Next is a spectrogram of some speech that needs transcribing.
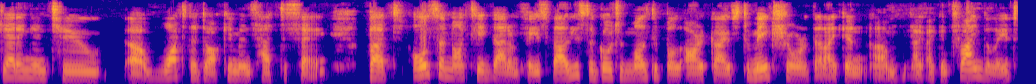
getting into uh, what the documents had to say, but also not take that on face value. So go to multiple archives to make sure that I can um, I, I, can triangulate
